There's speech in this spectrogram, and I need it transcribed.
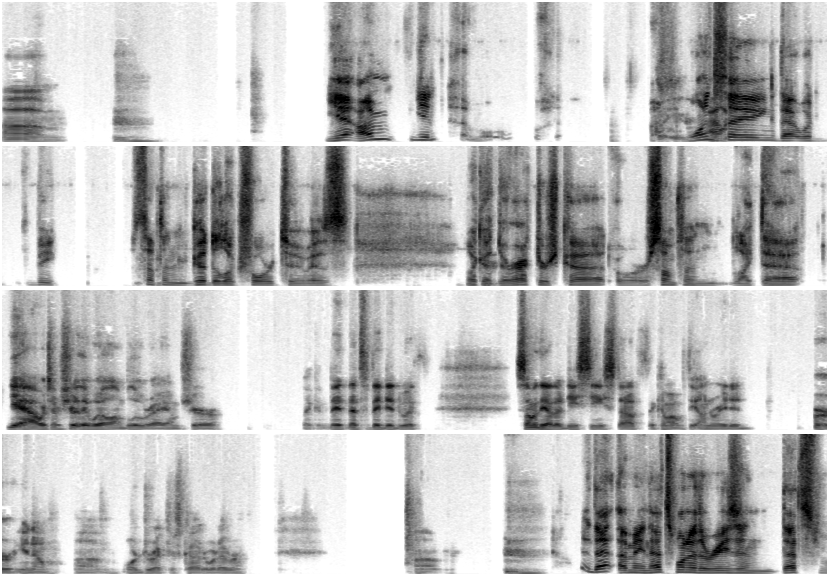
um Yeah, I'm you yeah, one thing that would be something good to look forward to is like a director's cut or something like that. Yeah which i'm sure they will on blu-ray i'm sure like they, that's what they did with some of the other dc stuff they come out with the unrated or you know um or director's cut or whatever um That I mean, that's one of the reason that's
